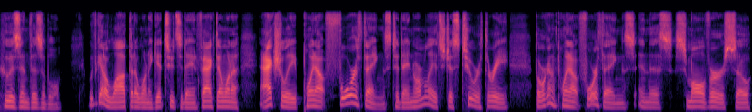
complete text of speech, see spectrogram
who is invisible. We've got a lot that I want to get to today. In fact, I want to actually point out four things today. Normally it's just two or three, but we're going to point out four things in this small verse. So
